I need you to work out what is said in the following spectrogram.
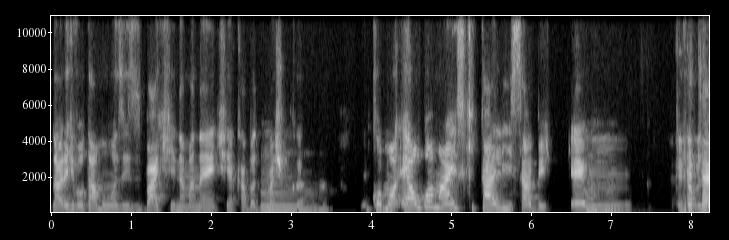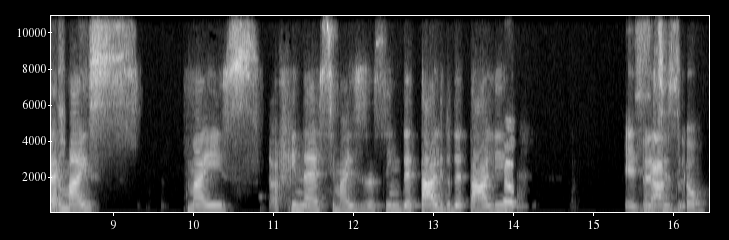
na hora de voltar a mão, às vezes bate na manete e acaba hum. machucando. Incomoda. É algo a mais que tá ali, sabe? É um. Uhum. Requer mais, mais a finesse, mais assim, detalhe do detalhe. Não. Exato. Precisão.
